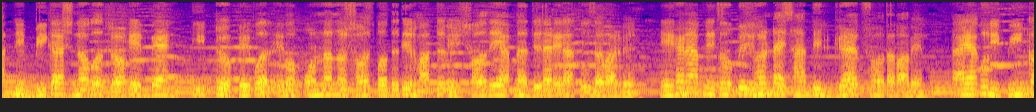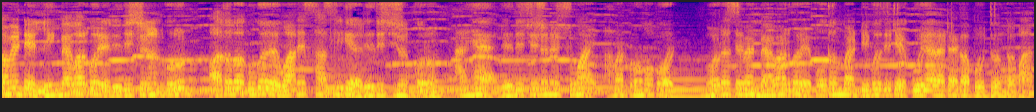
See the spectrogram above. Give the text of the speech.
আপনি বিকাশ নগদ, রকেট, ব্যাংক, ক্রিপ্টো পেপল এবং অন্যান্য সহজ পদ্ধতির মাধ্যমে সহজেই আপনার ডেটা টাকা তুলতে পারবেন। এখানে আপনি চব্বিশ ঘন্টায় সাত দিন গ্রাহক সহায়তা পাবেন। তাই এখনই পিন কমেন্টে লিংক ব্যবহার করে রেজিস্ট্রেশন করুন অথবা গুগলে ওয়ান এস লিখে রেজিস্ট্রেশন করুন। আর হ্যাঁ রেজিস্ট্রেশনের সময় আমার প্রোমো কোড ভোটার সেভেন ব্যবহার করে প্রথমবার ডিপোজিটে কুড়ি হাজার টাকা পর্যন্ত পান।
